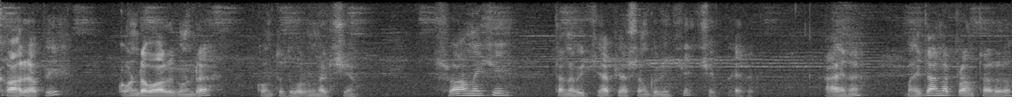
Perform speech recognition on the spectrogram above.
కారు ఆపి కొండవారు గుండా కొంత దూరం నడిచాం. స్వామీజీ తన విద్యాభ్యాసం గురించి చెప్పారు. ఆయన మైదాన ప్రాంతాల్లో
